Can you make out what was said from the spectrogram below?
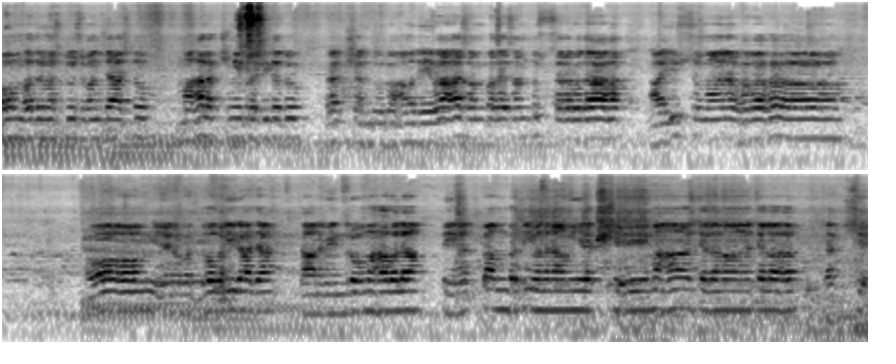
ओम भद्रमस्तु शुभञ्चास्तु महालक्ष्मी प्रसीदतु रक्षन्तु त्वामदेवाः सम्पद सन्तु सर्वदाः आयुष्यमान भवः ओम येन बद्धो बलिराजा दानवेन्द्रो महाबल तेन त्वं प्रतिवदनामि रक्षे महाचलमाचलः रक्षे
